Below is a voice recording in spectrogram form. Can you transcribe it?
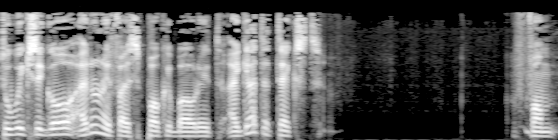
Two weeks ago, I don't know if I spoke about it, I got a text from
